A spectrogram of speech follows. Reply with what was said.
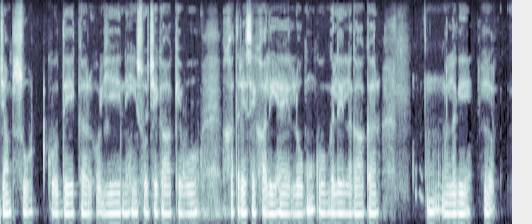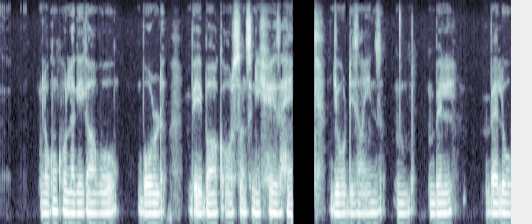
جمپ سوٹ کو دیکھ کر یہ نہیں سوچے گا کہ وہ خطرے سے خالی ہے۔ لوگوں کو گلے لگا کر لگے، لوگوں کو لگے گا وہ بولڈ بے باک اور سنسنی خیز ہیں جو ڈیزائنز بل بیلو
